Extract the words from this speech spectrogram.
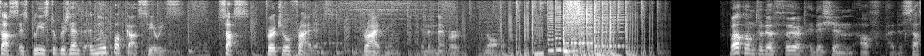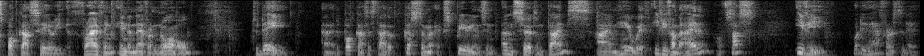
SAS is pleased to present a new podcast series SAS Virtual Fridays Thriving in the Never Normal. Welcome to the third edition of uh, the SAS podcast series Thriving in the Never Normal. Today, uh, the podcast is titled Customer Experience in Uncertain Times. I'm here with Ivy van der Heijden of SAS. Ivy, what do you have for us today?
